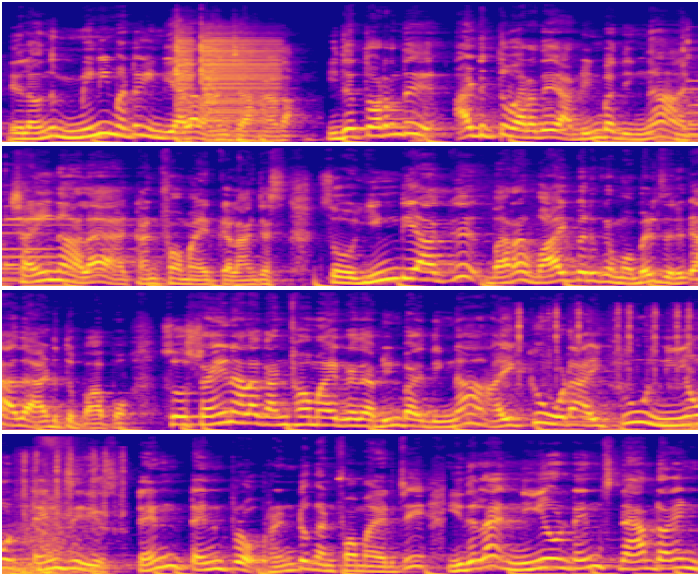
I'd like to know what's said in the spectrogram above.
இதில் வந்து மினி மட்டும் இந்தியாவில் லான்ச் ஆகாதான் இதை தொடர்ந்து அடுத்து வரது அப்படின்னு பார்த்தீங்கன்னா சைனாவில் கன்ஃபார்ம் ஆயிருக்க லான்ச்சஸ் ஸோ இந்தியாவுக்கு வர வாய்ப்பு இருக்கிற மொபைல்ஸ் இருக்குது அதை அடுத்து பார்ப்போம். ஸோ சைனாவில் கன்ஃபார்ம் ஆயிருக்கிறது அப்படின்னு பார்த்தீங்கன்னா ஐக்யூவோட iQOO Neo ten series ten ten pro ரெண்டும் கன்ஃபார்ம் ஆயிருச்சு. இதில் நியோ டென் ஸ்னாப் ட்ராகன்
